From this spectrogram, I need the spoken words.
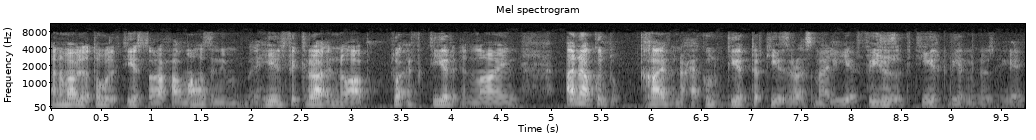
أنا ما بدي أطول كثير صراحة. ما أظن هي الفكرة إنه آه بتوقف كثير in line أنا كنت خايف إنه حيكون كثير تركيز راسماليه في جزء كثير كبير منه زي هيك.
